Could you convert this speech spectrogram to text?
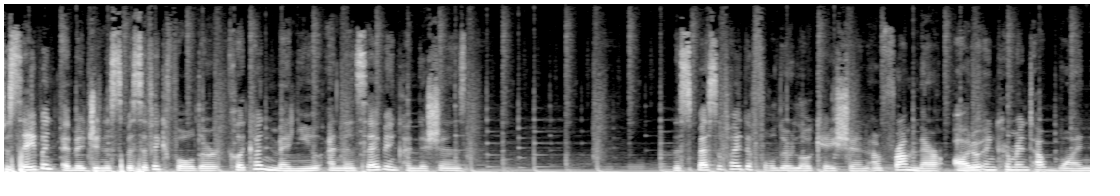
To save an image in a specific folder, click on Menu and then Saving Conditions specify the folder location and from there auto increment at 1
